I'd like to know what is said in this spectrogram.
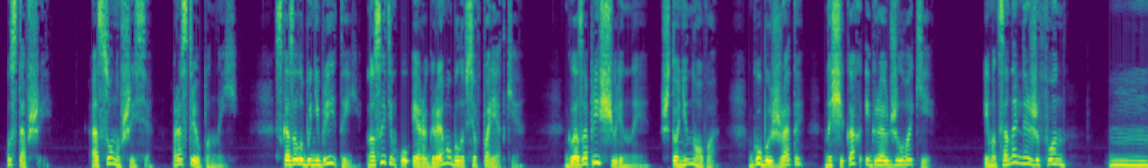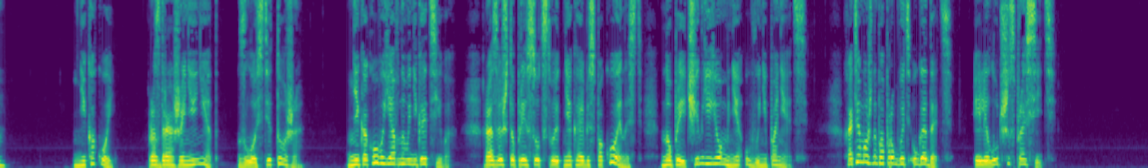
уставший, осунувшийся, растрепанный. Сказала бы не бритый, но с этим у Эра Грэма было все в порядке. Глаза прищуренные, что не ново, губы сжаты, на щеках играют желваки. Эмоциональный же фон... М м-м, -м, никакой. Раздражения нет, злости тоже. Никакого явного негатива, разве что присутствует некая обеспокоенность, но причин ее мне, увы, не понять. Хотя можно попробовать угадать, или лучше спросить.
